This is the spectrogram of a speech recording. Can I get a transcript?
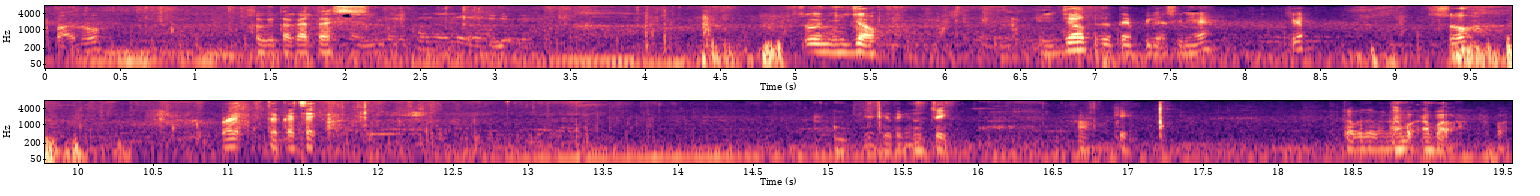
Nampak tu. So kita ke atas. So ni hijau. Hijau kita tepi kat sini eh. Okay. So Right, kita akan check. Okay, kita kena cek. Ha, okay. Tak tak apa. Nampak, nampak? nampak.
